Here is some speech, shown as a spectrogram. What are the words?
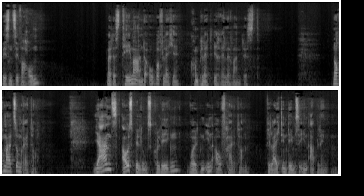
Wissen Sie warum? Weil das Thema an der Oberfläche komplett irrelevant ist. Nochmal zum Retter. Jans Ausbildungskollegen wollten ihn aufheitern, vielleicht indem sie ihn ablenken.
